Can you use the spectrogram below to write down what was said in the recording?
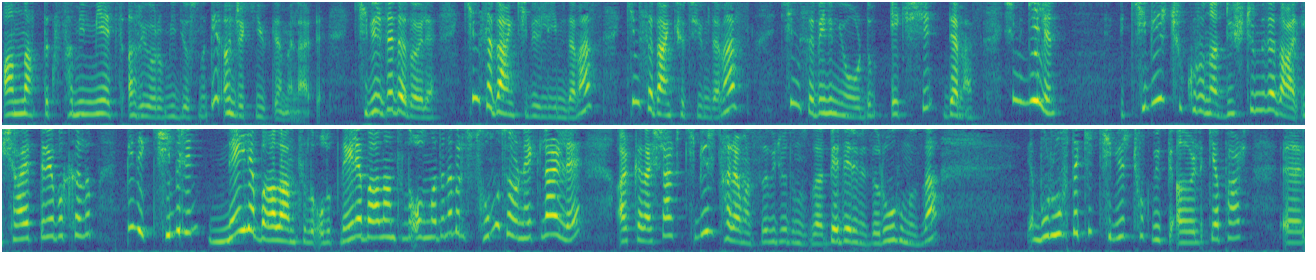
anlattık samimiyet arıyorum videosunu bir önceki yüklemelerde. Kibirde de böyle. Kimse ben kibirliyim demez. Kimse ben kötüyüm demez. Kimse benim yoğurdum ekşi demez. Şimdi gelin kibir çukuruna düştüğümüze dair işaretlere bakalım. Bir de kibrin neyle bağlantılı olup neyle bağlantılı olmadığına böyle somut örneklerle arkadaşlar kibir taraması vücudumuzda, bedenimizde, ruhumuzda bu ruhtaki kibir çok büyük bir ağırlık yapar. E,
